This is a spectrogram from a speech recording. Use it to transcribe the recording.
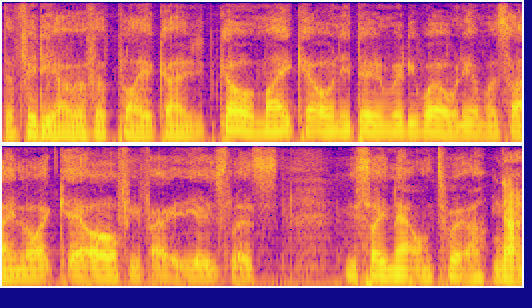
the video of a player going, "Go on, mate, get on, you're doing really well," and the other one saying like, "Get off, you're fucking useless." Have you seen that on Twitter? no,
